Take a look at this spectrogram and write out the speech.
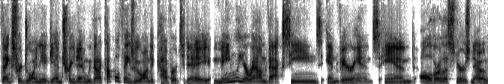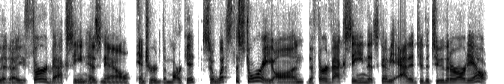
Thanks for joining again, Trine. And we've got a couple of things we wanted to cover today, mainly around vaccines and variants. And all of our listeners know that a third vaccine has now entered the market. So, what's the story on the third vaccine that's going to be added to the two that are already out?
